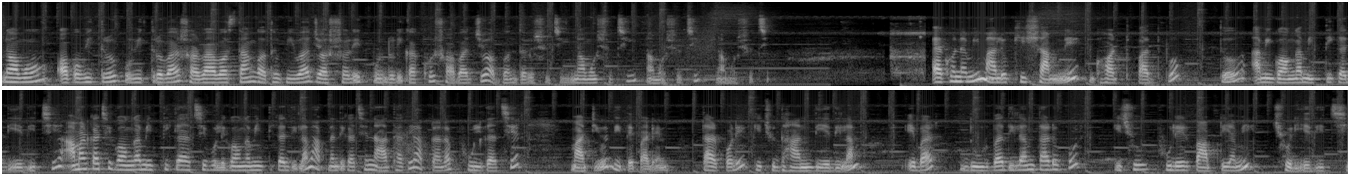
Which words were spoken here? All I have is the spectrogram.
নম অপবিত্র, পবিত্র বা সর্বাবস্থাং গতপিবা যশ্বরিত পুণ্ডরিকাক্ষ সবাজ্য অভ্যন্তর সূচি। নমসূচি নমসূচি নমসূচি এখন আমি মা লক্ষ্মীর সামনে ঘট পাতবো তো আমি গঙ্গা মৃত্তিকা দিয়ে দিচ্ছি। আমার কাছে গঙ্গা মৃত্তিকা আছে বলে গঙ্গা মৃত্তিকা দিলাম। আপনাদের কাছে না থাকলে আপনারা ফুল গাছের মাটিও দিতে পারেন। তারপরে কিছু ধান দিয়ে দিলাম। এবার দূর্বা দিলাম তার উপর। কিছু ফুলের পাপড়ি আমি ছড়িয়ে দিচ্ছি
